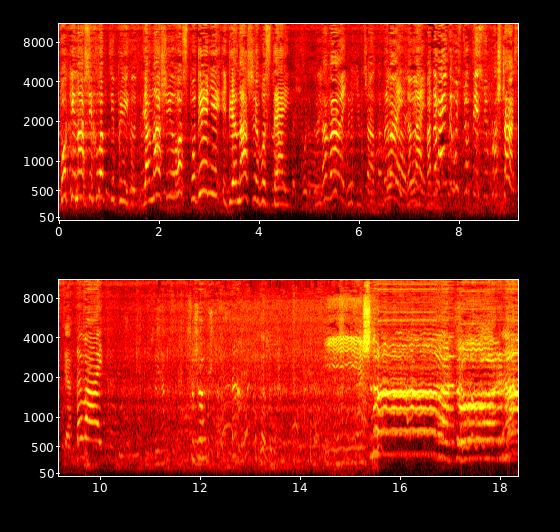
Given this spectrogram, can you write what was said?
поки наші хлопці прийдуть для нашої господині і для наших гостей. Давай, дівчата, давай, давай. А давайте ось цю пісню про щастя. Давайте. Ішла чорна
